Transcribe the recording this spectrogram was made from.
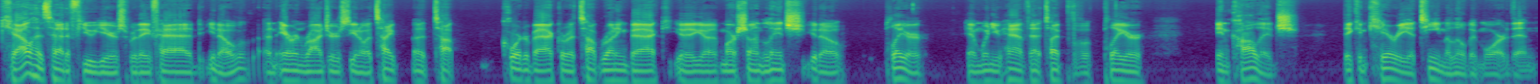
Cal has had a few years where they've had you know an Aaron Rodgers, you know a type a top quarterback or a top running back, a, a Marshawn Lynch, you know player, and when you have that type of a player in college, they can carry a team a little bit more than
